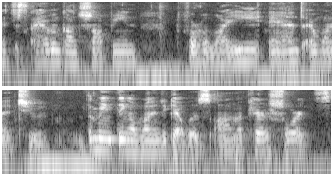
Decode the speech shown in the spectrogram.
I just, I haven't gone shopping for Hawaii and I wanted to, the main thing I wanted to get was um, a pair of shorts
